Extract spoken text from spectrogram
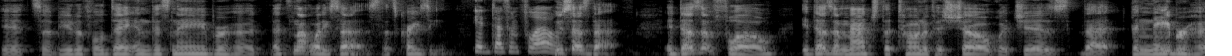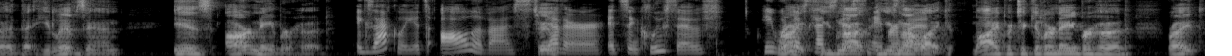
It's a beautiful day in this neighborhood. That's not what he says. That's crazy. It doesn't flow. Who says that? It doesn't flow. It doesn't match the tone of his show, which is that the neighborhood that he lives in is our neighborhood. Exactly. It's all of us together. It's inclusive. He wouldn't have said He's this not neighborhood. he's not like my particular neighborhood, right?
